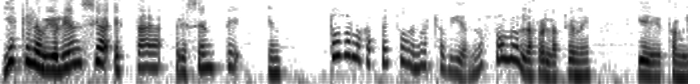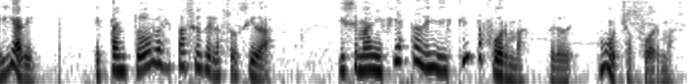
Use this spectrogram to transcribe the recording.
y es que la violencia está presente en todos los aspectos de nuestra vida, no solo en las relaciones eh, familiares, está en todos los espacios de la sociedad y se manifiesta de distintas formas, pero de muchas formas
